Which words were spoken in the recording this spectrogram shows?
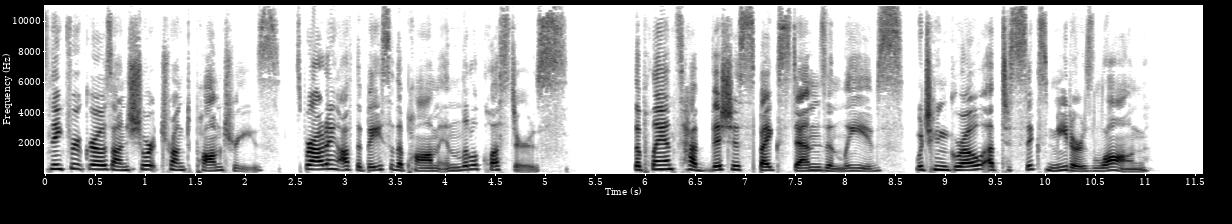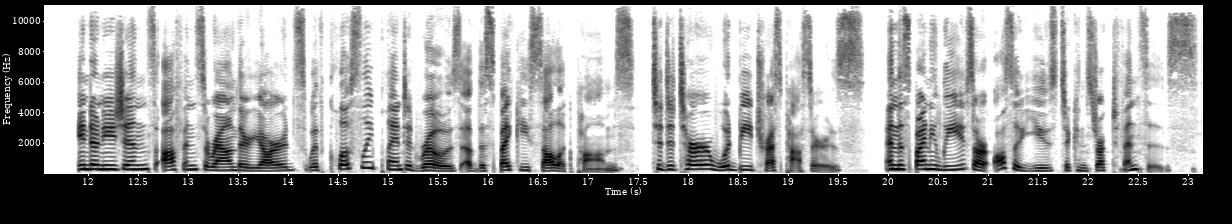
Snake fruit grows on short trunked palm trees, sprouting off the base of the palm in little clusters. The plants have vicious spiked stems and leaves, which can grow up to six meters long. Indonesians often surround their yards with closely planted rows of the spiky salak palms to deter would be trespassers, and the spiny leaves are also used to construct fences.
